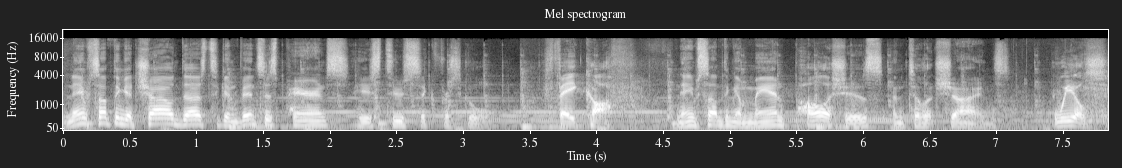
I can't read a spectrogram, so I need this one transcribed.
Name something a child does to convince his parents he's too sick for school. Fake cough. Name something a man polishes until it shines. Wheels.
